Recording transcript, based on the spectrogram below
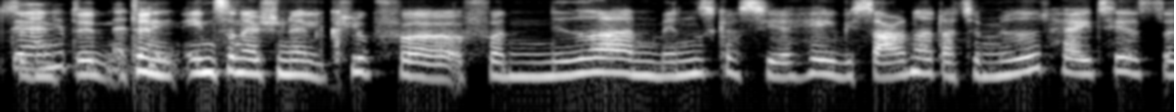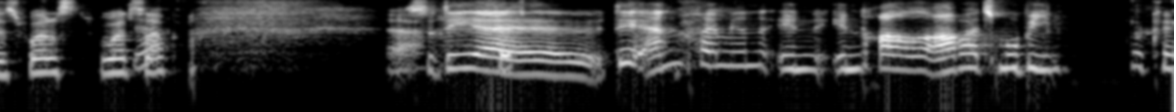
Så den, en- den, den internationale klub for, for nederen mennesker siger, hey, vi savnede dig til mødet her i tirsdags. What's, what's Ja. up? Ja. Så det er, det er anden præmien, en inddraget arbejdsmobil. Okay,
